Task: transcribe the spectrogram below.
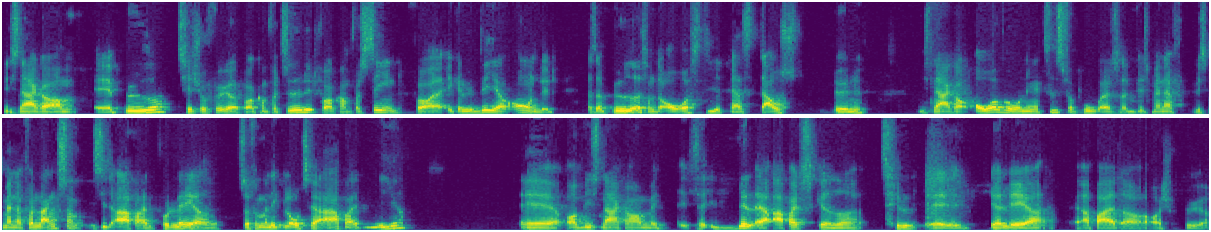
vi snakker om øh, bøder til chauffører for at komme for tidligt, for at komme for sent, for at ikke at levere ordentligt. Altså bøder, som der overstiger deres dagslønne. Vi snakker overvågning af tidsforbrug, altså hvis man, er, hvis man er for langsom i sit arbejde på lageret, så får man ikke lov til at arbejde mere. Øh, og vi snakker om et, et, et væld af arbejdsskader til øh, de her lærerarbejdere og chauffører.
